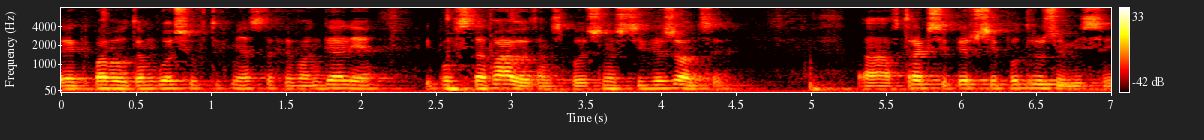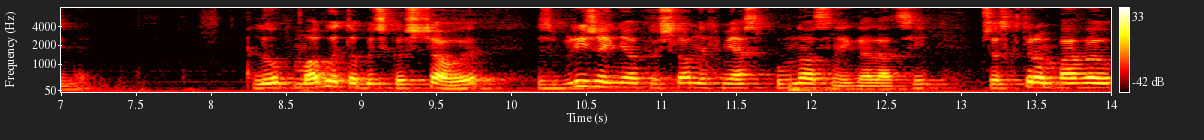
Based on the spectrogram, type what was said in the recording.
jak Paweł tam głosił w tych miastach Ewangelię i powstawały tam społeczności wierzących w trakcie pierwszej podróży misyjnej. Lub mogły to być kościoły z bliżej nieokreślonych miast północnej Galacji, przez którą Paweł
